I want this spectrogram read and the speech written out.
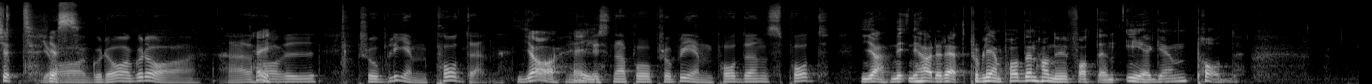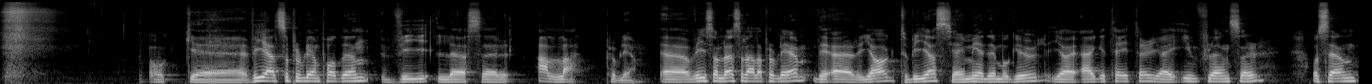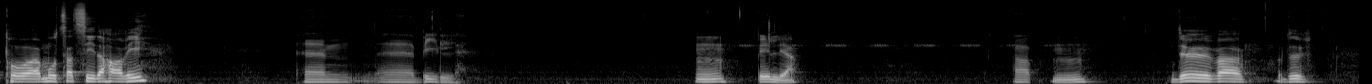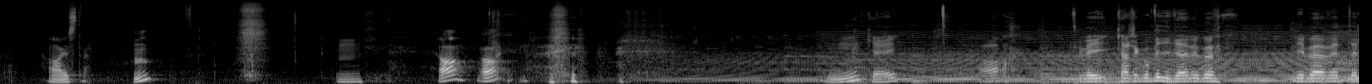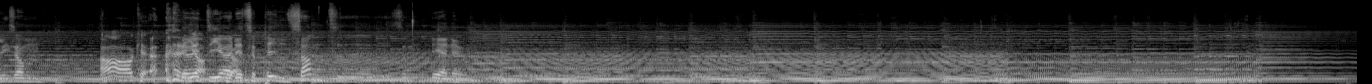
Shit, Ja, yes. god dag, god dag. Här Hej. har vi Problempodden. Ja, Ni hej. lyssnar på Problempoddens podd. Ja, ni, ni hörde rätt. Problempodden har nu fått en egen podd. Och eh, vi är alltså Problempodden. Vi löser alla problem. Eh, vi som löser alla problem, det är jag, Tobias. Jag är mediemogul, jag är agitator, jag är influencer. Och sen på motsatt sida har vi... Um, eh, Bill. Mm, Bill, ja. Ja, Mm. Du, vad... Du... Ja, just det. Mm. mm, Ja, ja. mm. okej. Ja. Ska vi kanske gå vidare? Vi behöver, vi behöver inte liksom... Ja, okej. Vi behöver Ja, inte göra ja. det så pinsamt eh, som det är nu.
